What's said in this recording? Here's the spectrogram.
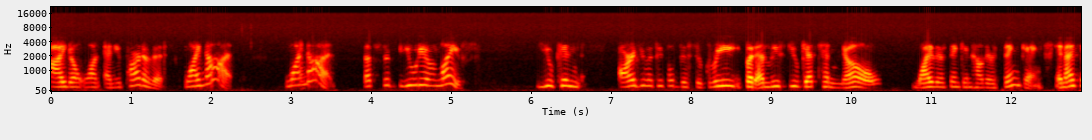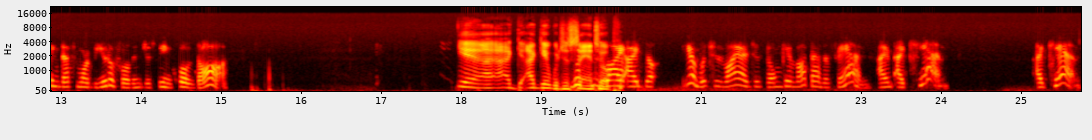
I don't want any part of it. Why not? Why not? That's the beauty of life. You can argue with people, disagree, but at least you get to know why they're thinking how they're thinking. And I think that's more beautiful than just being closed off. yeah, I, I, I get what you're which saying to why. I don't. Yeah, which is why I just don't give up as a fan. I I can't. I can't.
